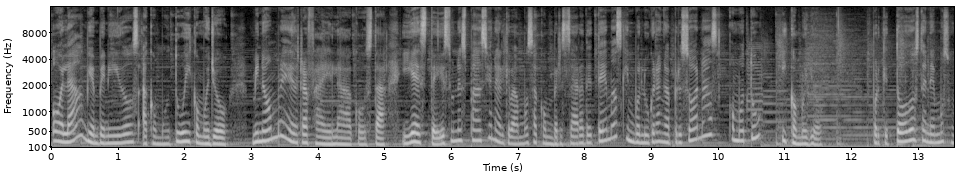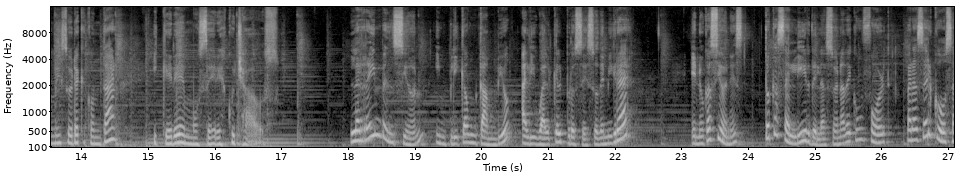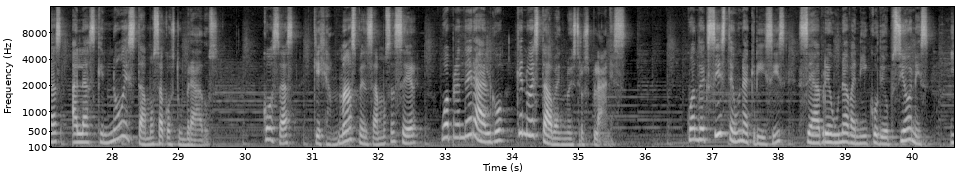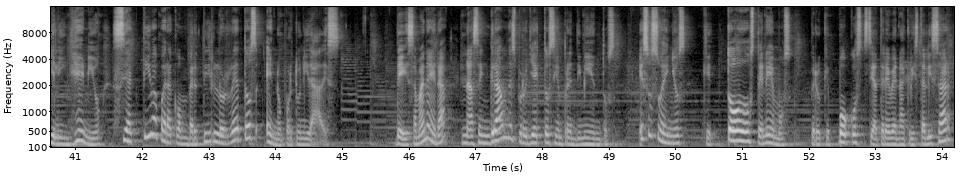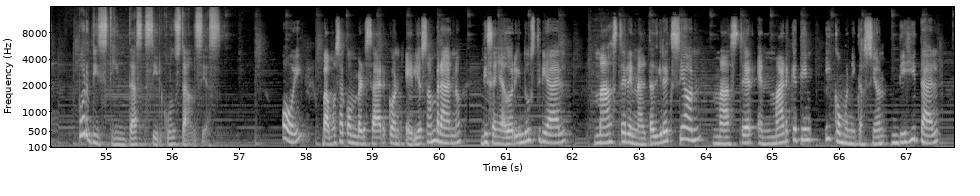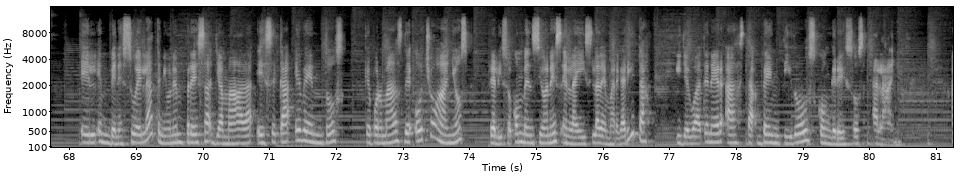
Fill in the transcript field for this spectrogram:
Hola, bienvenidos a Como tú y como yo. Mi nombre es Rafaela Acosta y este es un espacio en el que vamos a conversar de temas que involucran a personas como tú y como yo. Porque todos tenemos una historia que contar y queremos ser escuchados. La reinvención implica un cambio al igual que el proceso de migrar. En ocasiones, toca salir de la zona de confort para hacer cosas a las que no estamos acostumbrados cosas que jamás pensamos hacer o aprender algo que no estaba en nuestros planes. Cuando existe una crisis, se abre un abanico de opciones y el ingenio se activa para convertir los retos en oportunidades. De esa manera, nacen grandes proyectos y emprendimientos, esos sueños que todos tenemos, pero que pocos se atreven a cristalizar por distintas circunstancias. Hoy vamos a conversar con Elio Zambrano, diseñador industrial, máster en alta dirección, máster en marketing y comunicación digital. Él en Venezuela tenía una empresa llamada SK Eventos que por más de ocho años realizó convenciones en la isla de Margarita y llegó a tener hasta 22 congresos al año.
